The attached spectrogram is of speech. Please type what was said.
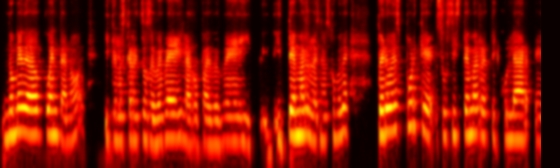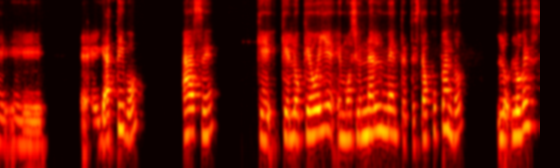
no me había dado cuenta, ¿no? Y que los carritos de bebé y la ropa de bebé y, temas relacionados con bebé, pero es porque su sistema reticular eh, eh, activo hace que, lo que hoy emocionalmente te está ocupando, lo, ves.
